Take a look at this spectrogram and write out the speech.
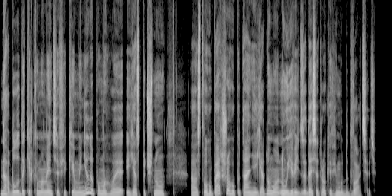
Да, було декілька моментів, які мені допомогли, і я спочну з твого першого питання. Я думаю, ну уявіть, за 10 років їм буде 20.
